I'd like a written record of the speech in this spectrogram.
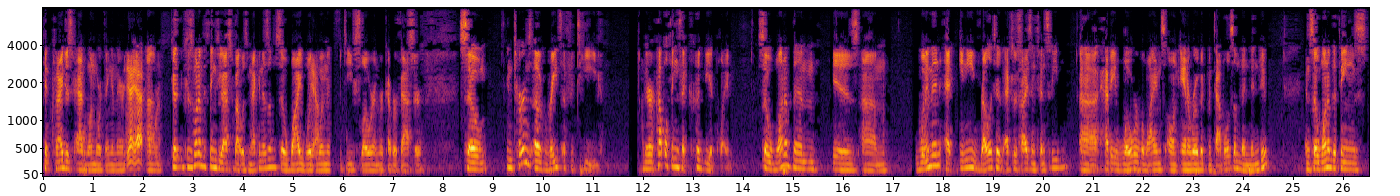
can, can I, just add one more thing in there? Yeah, yeah. Because um, one of the things you asked about was mechanism. So why would yeah. women fatigue slower and recover faster? So in terms of rates of fatigue, there are a couple things that could be at play. So one of them is um, women at any relative exercise intensity uh, have a lower reliance on anaerobic metabolism than men do. And so one of the things,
